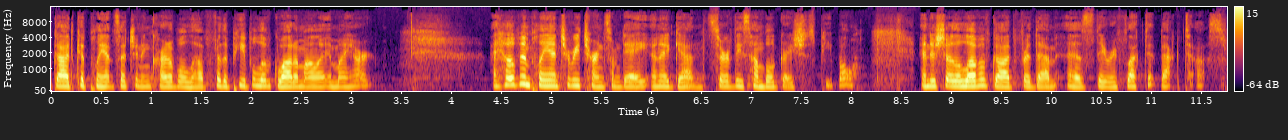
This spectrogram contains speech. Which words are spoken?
God could plant such an incredible love for the people of Guatemala in my heart. I hope and plan to return someday and again serve these humble, gracious people and to show the love of God for them as they reflect it back to us.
